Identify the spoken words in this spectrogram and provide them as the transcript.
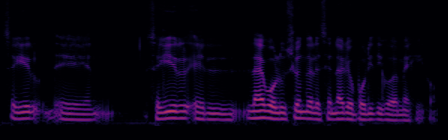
seguir, eh, seguir la evolución del escenario político de México.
